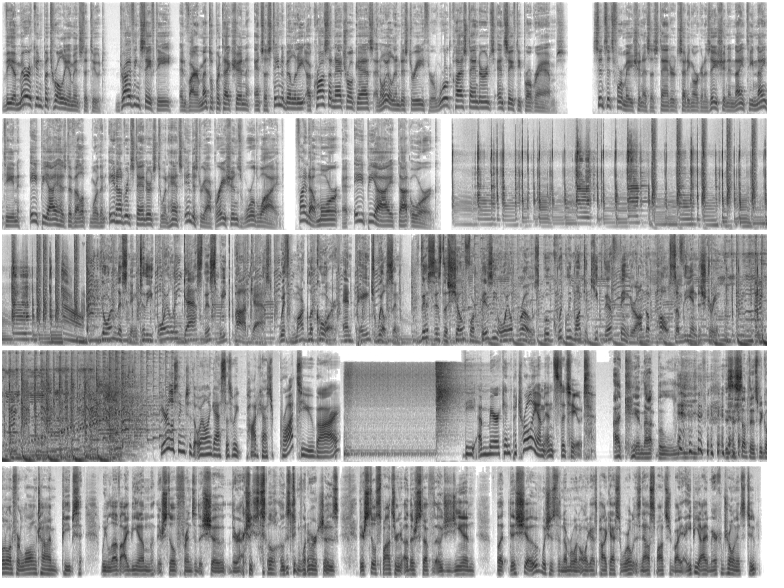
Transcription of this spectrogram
The American Petroleum Institute, driving safety, environmental protection, and sustainability across the natural gas and oil industry through world class standards and safety programs. Since its formation as a standard setting organization in 1919, API has developed more than 800 standards to enhance industry operations worldwide. Find out more at api.org. listening to the Oil and Gas This Week podcast with Mark LaCour and Paige Wilson. This is the show for busy oil pros who quickly want to keep their finger on the pulse of the industry. You're listening to the Oil and Gas This Week podcast brought to you by the American Petroleum Institute. I cannot believe this is something that's been going on for a long time, peeps. We love IBM. They're still friends of the show. They're actually still hosting one of our shows. They're still sponsoring other stuff with OGGN. But this show, which is the number one oil and gas podcast in the world, is now sponsored by API, American Petroleum Institute.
